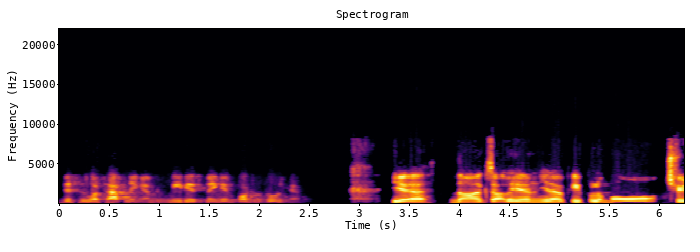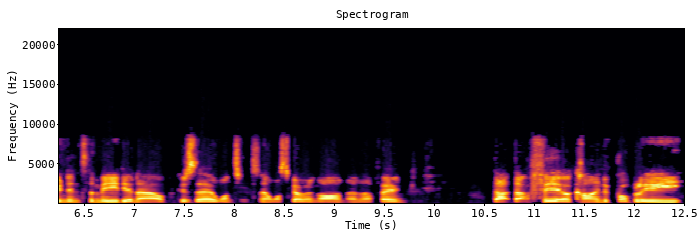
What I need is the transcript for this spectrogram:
this is what's happening. I mean media is playing an important role here. Yeah, no, exactly. And, you know, people are more tuned into the media now because they're wanting to know what's going on. And I think that, that fear kind of probably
